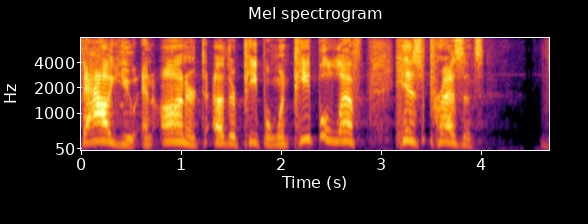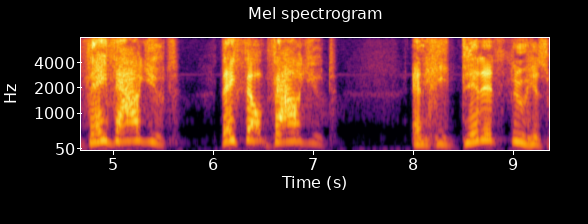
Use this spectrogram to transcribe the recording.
value and honor to other people. When people left his presence, they valued, they felt valued. And he did it through his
